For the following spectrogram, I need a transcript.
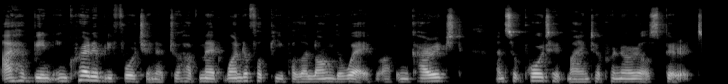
I have been incredibly fortunate to have met wonderful people along the way who have encouraged and supported my entrepreneurial spirit.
